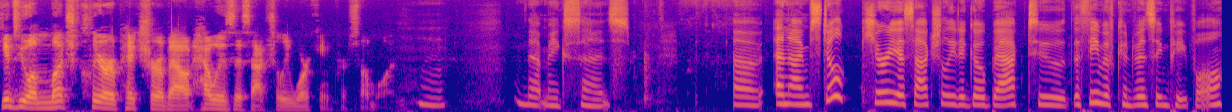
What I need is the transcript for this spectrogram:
gives you a much clearer picture about how is this actually working for someone hmm. that makes sense uh, and I'm still curious actually to go back to the theme of convincing people.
